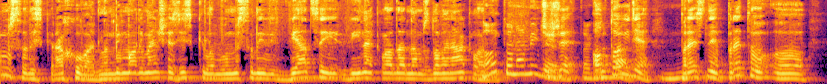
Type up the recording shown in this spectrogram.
nemuseli skrachovať, len by mali menšie zisky, lebo museli viacej vynakladať na mzdové náklady. No to nám ide. Čiže o to tak. ide. Mm. Presne preto uh,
